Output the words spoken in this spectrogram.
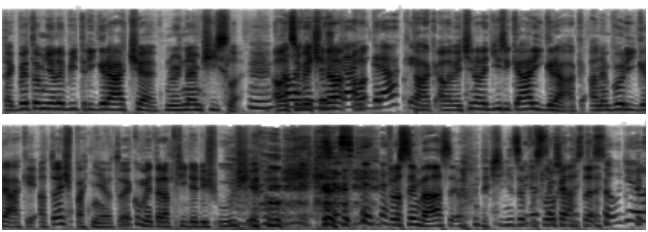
tak by to měly být Riegeráče v množném čísle. Hmm, ale co někdo většina, říká ale, Riegeráky. tak, ale většina lidí říká Riegerák, anebo Riegeráky. A to je špatně, jo. To jako mi teda přijde, když už. Prosím vás, jo, když něco Kdo seš, posloucháte. to soudil?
